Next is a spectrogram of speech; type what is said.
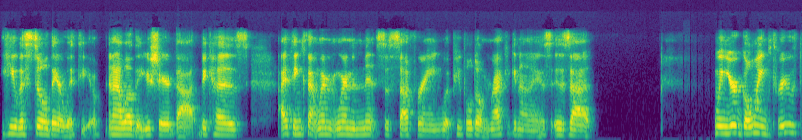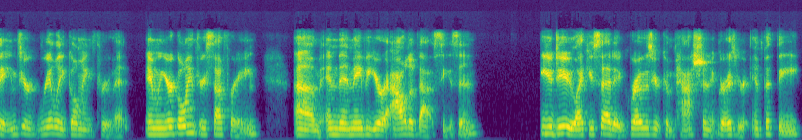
he was still there with you. And i love that you shared that because I think that when we're in the midst of suffering, what people don't recognize is that when you're going through things, you're really going through it. And when you're going through suffering, um, and then maybe you're out of that season, you do, like you said, it grows your compassion, it grows your empathy.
